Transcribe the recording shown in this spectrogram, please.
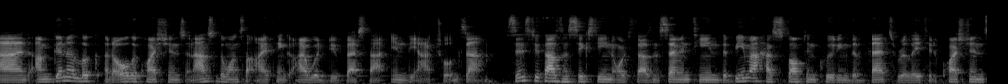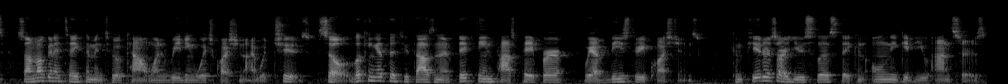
and I'm gonna look at all the questions and answer the ones that I think I would do best at in the actual exam. Since 2016 or 2017, the BMAT has stopped including the VET related questions, so I'm not gonna take them into account when reading which question I would choose. So looking at the 2015 past paper, we have these three questions. Computers are useless, they can only give you answers.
